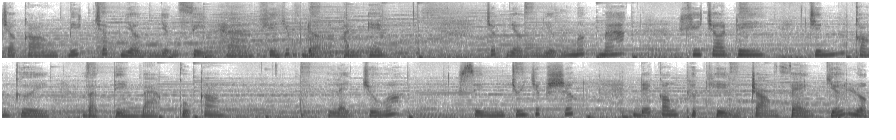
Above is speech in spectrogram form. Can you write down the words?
cho con biết chấp nhận những phiền hà khi giúp đỡ anh em. Chấp nhận những mất mát khi cho đi chính con cười và tiền bạc của con. Lạy chúa, xin chúa giúp sức để con thực hiện trọn vẹn giới luật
